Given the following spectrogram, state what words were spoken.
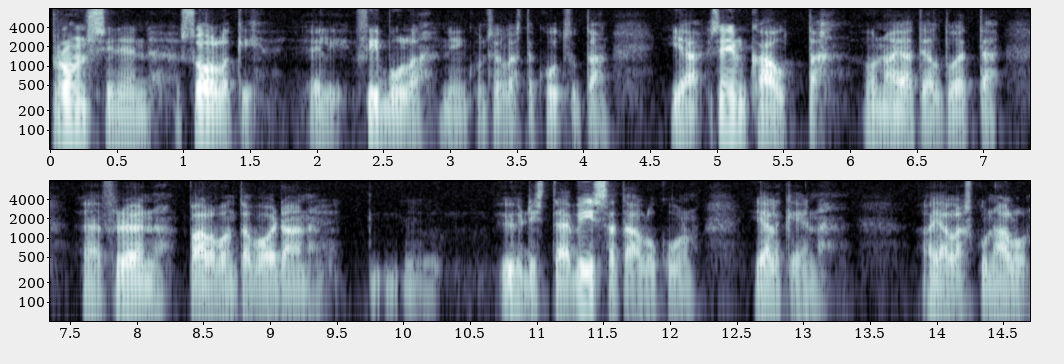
pronssinen solki, eli fibula, niin kuin sellaista kutsutaan. Ja sen kautta on ajateltu, että Frön palvonta voidaan yhdistää 500-lukuun jälkeen ajanlaskun alun.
